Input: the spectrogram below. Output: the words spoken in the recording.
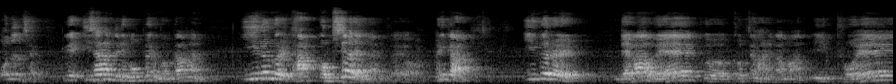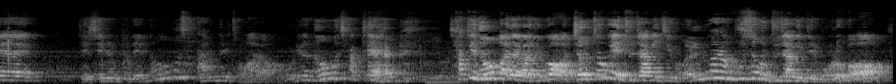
모든 차별. 그러니까 이 사람들이 목표는 뭔가 하면 이런 걸 다 없애야 된다는 거예요. 그러니까 이거를 내가 왜 그 걱정하는가 하면 이 교회에 계시는 분들이 너무 사람들이 좋아요. 우리가 너무 착해. 착해 너무 빠져가지고 저쪽의 주장이 지금 얼마나 무서운 주장인지 모르고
